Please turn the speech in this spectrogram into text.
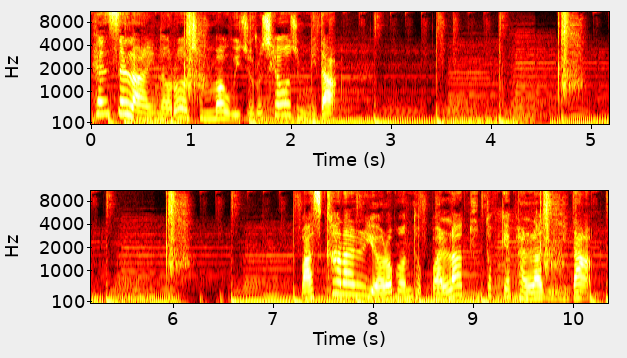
펜슬 라이너로 점막 위주로 채워줍니다. 마스카라를 여러 번 덧발라 두텁게 발라줍니다.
